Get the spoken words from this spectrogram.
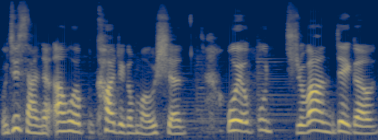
我就想着啊，我又不靠这个谋生，我又不指望这个。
